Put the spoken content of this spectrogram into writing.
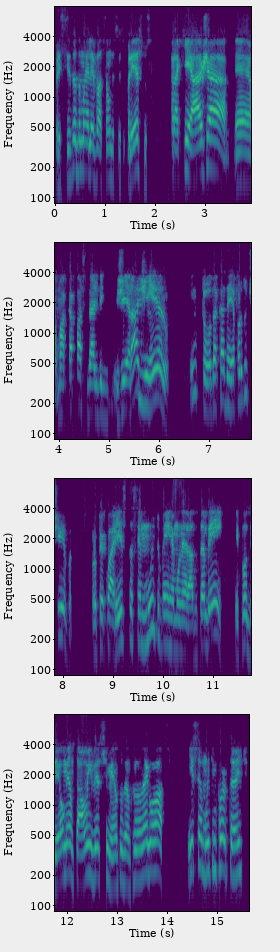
Precisa de uma elevação desses preços para que haja é, uma capacidade de gerar dinheiro em toda a cadeia produtiva. Para o pecuarista ser muito bem remunerado também e poder aumentar o investimento dentro do negócio. Isso é muito importante.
